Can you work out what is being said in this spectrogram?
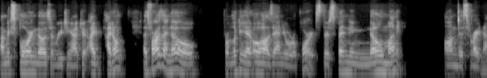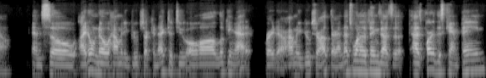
I'm exploring those and reaching out to, I, I don't, as far as I know, from looking at OHA's annual reports, they're spending no money on this right now. And so I don't know how many groups are connected to OHA looking at it, right? Or how many groups are out there. And that's one of the things as a, as part of this campaign,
